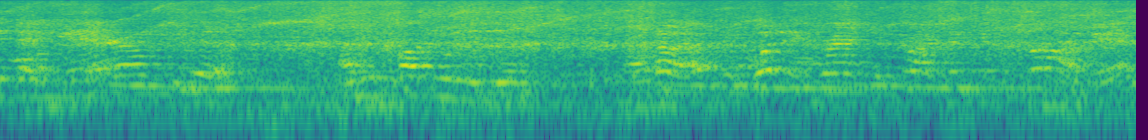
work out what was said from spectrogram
did that. I'm just fucking with you. I know, that's buddy that crashed the truck and get the car, man.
